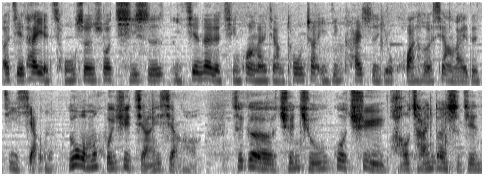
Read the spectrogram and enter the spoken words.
而且他也重申说，其实以现在的情况来讲，通胀已经开始有缓和下来的迹象了。如果我们回去讲一讲哈，这个全球过去好长一段时间，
